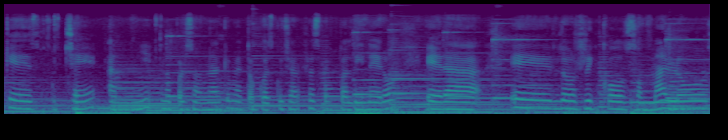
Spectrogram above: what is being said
que escuché a mí, en lo personal que me tocó escuchar respecto al dinero, era eh, los ricos son malos,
